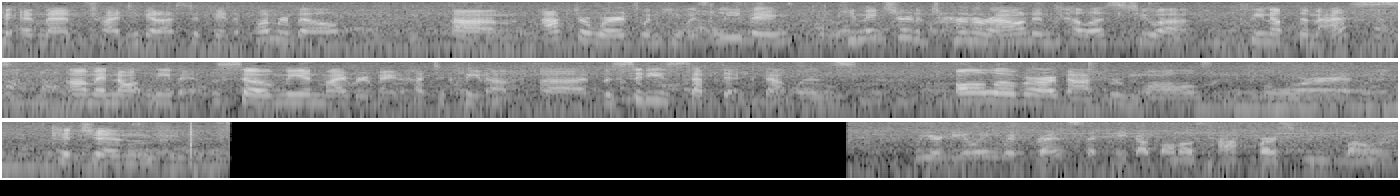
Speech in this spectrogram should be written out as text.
and then tried to get us to pay the plumber bill. Um, afterwards when he was leaving he made sure to turn around and tell us to uh, clean up the mess um, and not leave it. So me and my roommate had to clean up uh, the city's septic that was all over our bathroom walls and floor and kitchen. We are dealing with rents that take up almost half of our student loans,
